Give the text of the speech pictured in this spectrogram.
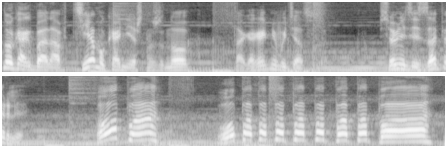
Ну, как бы она в тему, конечно же, но... Так, а как мне выйти отсюда? Все, меня здесь заперли? Опа! Опа-па-па-па-па-па-па-па!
